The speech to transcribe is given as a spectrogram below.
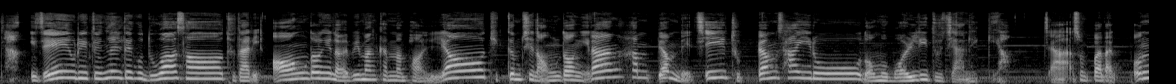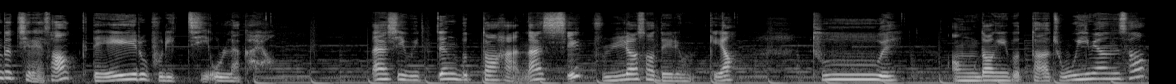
자, 이제 우리 등을 대고 누워서 두 다리 엉덩이 넓이만큼만 벌려 뒤꿈치 엉덩이랑 한 뼘 내지 두 뼘 사이로 너무 멀리 두지 않을게요. 자, 손바닥 본드칠해서 그대로 브릿지 올라가요. 다시 윗등부터 하나씩 굴려서 내려올게요. 둘, 엉덩이부터 조이면서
